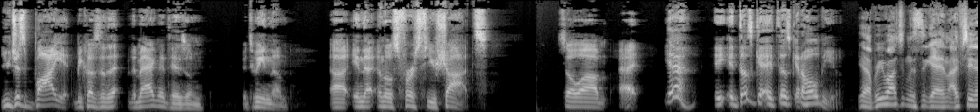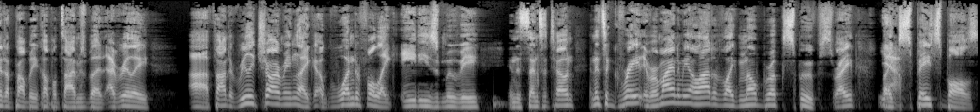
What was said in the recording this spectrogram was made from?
you just buy it because of the, the magnetism between them uh, in that in those first few shots. So um, I, yeah, it, it does get it does get a hold of you. Yeah, rewatching this again, I've seen it probably a couple times, but I really uh, found it really charming, like a wonderful like '80s movie in the sense of tone, and it's a great. It reminded me a lot of like Mel Brooks spoofs, right? Yeah. Like Spaceballs,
